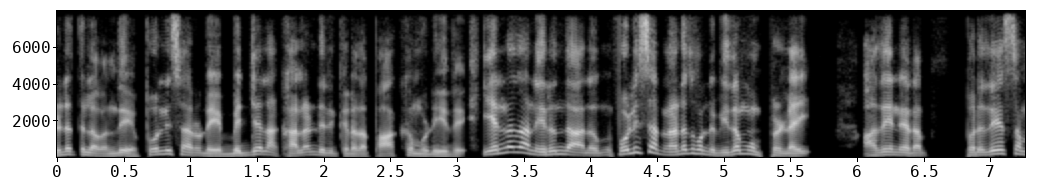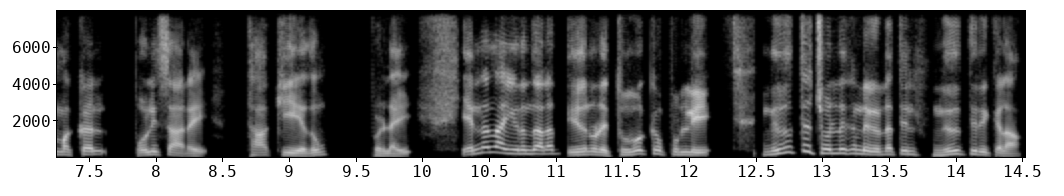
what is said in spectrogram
இடத்துல வந்து போலீசாருடைய பெஜ்ஜெல்லாம் கலண்டு இருக்கிறத பார்க்க முடியுது. என்னதான் இருந்தாலும் போலீசார் நடந்து கொண்ட விதமும் பிழை. அதே நேரம் பிரதேச மக்கள் போலீசாரை தாக்கியதும் பிழை. என்னதான் இருந்தாலும் இதனுடைய துவக்க புள்ளி நிறுத்த சொல்லுகின்ற இடத்தில் நிறுத்திருக்கலாம்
